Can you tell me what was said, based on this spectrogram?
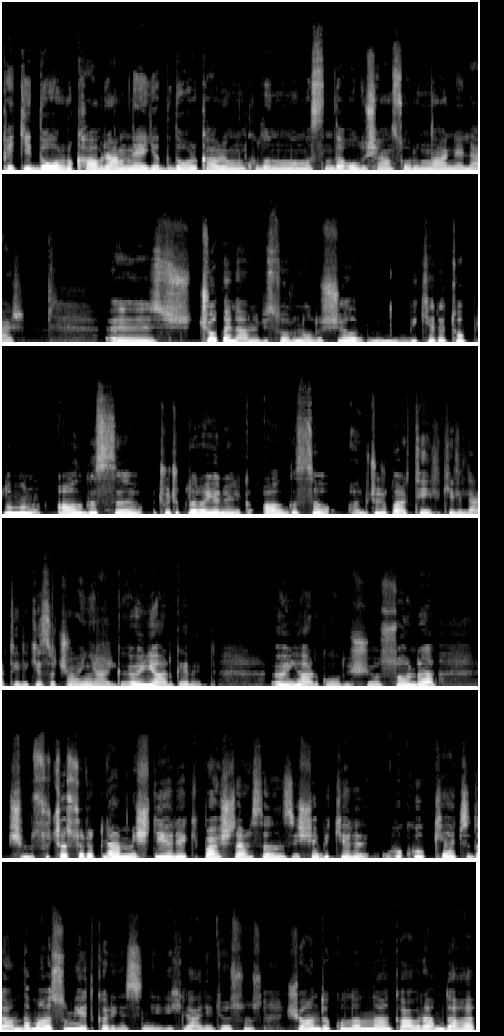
peki doğru kavram ne ya da doğru kavramın kullanılmamasında oluşan sorunlar neler? Ee, çok önemli bir sorun oluşuyor. Bir kere toplumun algısı, çocuklara yönelik algısı, çocuklar tehlikeliler, tehlike saçıyorlar. Ön yargı. Ön yargı evet. Ön yargı oluşuyor. Sonra Şimdi suça sürüklenmiş diyerek başlarsanız işe bir kere hukuki açıdan da masumiyet karinesini ihlal ediyorsunuz. Şu anda kullanılan kavram daha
